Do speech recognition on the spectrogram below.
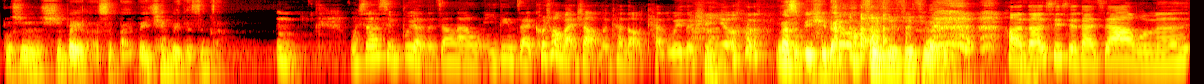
不是十倍了，是百倍、千倍的增长。嗯，我相信不远的将来，我们一定在科创板上能看到凯路威的身影。那是必须的。谢谢谢谢。好的，谢谢大家，我们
